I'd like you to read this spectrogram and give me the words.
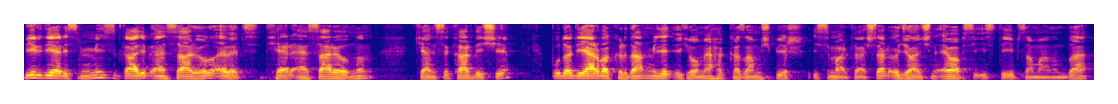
Bir diğer ismimiz Galip Ensarioğlu. Evet diğer Ensarioğlu'nun kendisi kardeşi. Bu da Diyarbakır'dan milletvekili olmaya hak kazanmış bir isim arkadaşlar. Öcalan için ev hapsi isteyip zamanında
